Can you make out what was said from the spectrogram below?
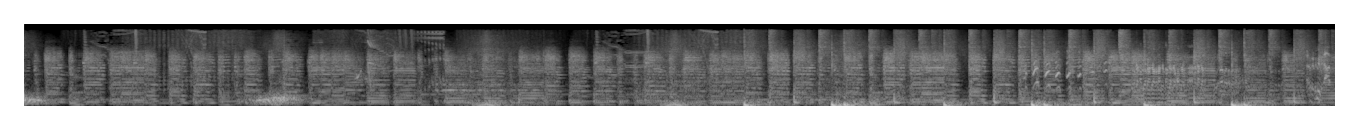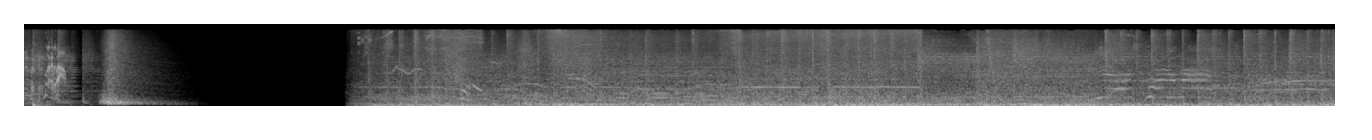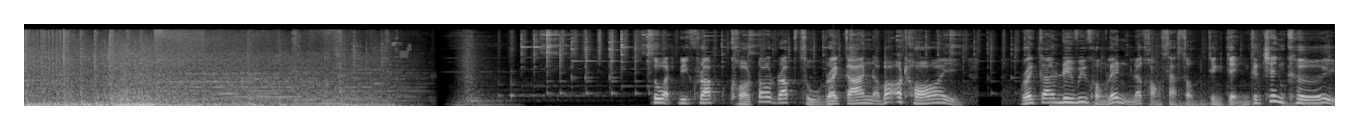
you สวัสดีครับ ขอต้อนรับสู่รายการ About a Toy รายการรีวิวของเล่นและของสะสมเจ๋งๆ กันเช่นเคย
